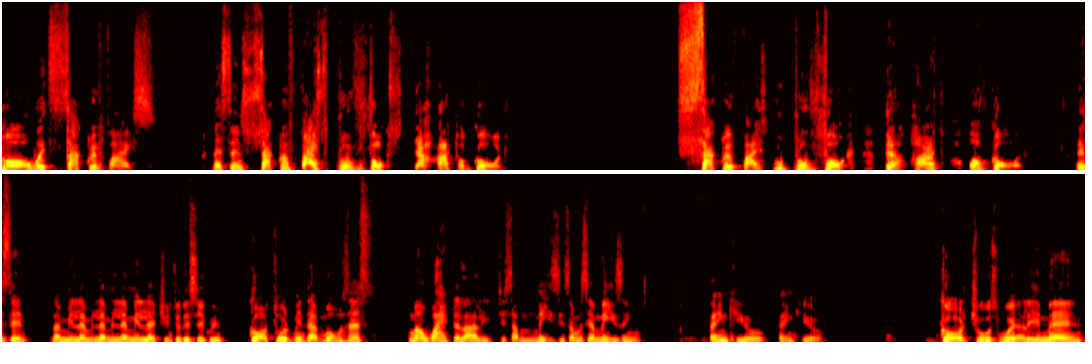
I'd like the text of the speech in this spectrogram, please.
Go with sacrifice. Listen, sacrifice provokes the heart of God. Sacrifice will provoke the heart of God. Listen, let me let me let me let me let you into this secret. God told me that Moses, my wife Delali, she's amazing. Someone say amazing. Thank you, thank you. God chose well. Amen.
